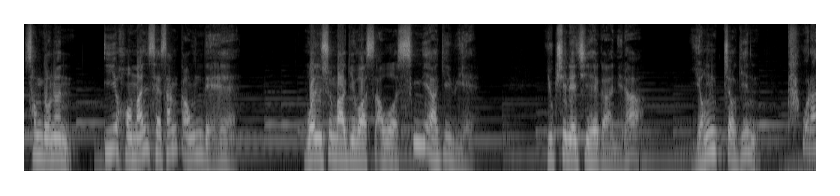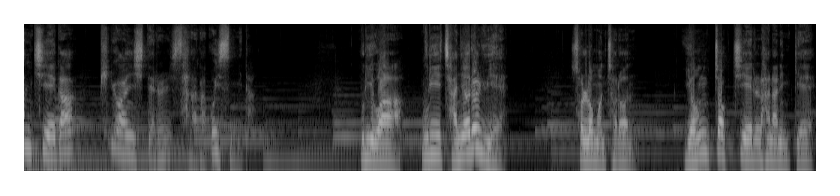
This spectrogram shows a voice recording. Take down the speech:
성도는 이 험한 세상 가운데 원수 마귀와 싸워 승리하기 위해 육신의 지혜가 아니라 영적인 탁월한 지혜가 필요한 시대를 살아가고 있습니다. 우리와 우리 자녀를 위해 솔로몬처럼 영적 지혜를 하나님께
